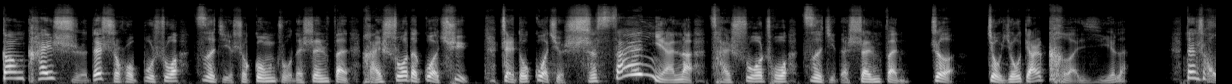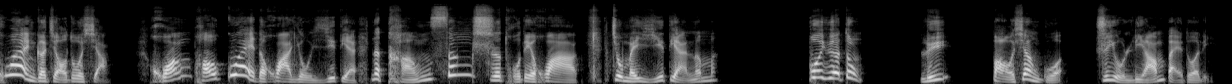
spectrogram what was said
刚开始的时候不说自己是公主的身份还说得过去，这都过去十三年了才说出自己的身份，这就有点可疑了。但是换个角度想，黄袍怪的话有疑点，那唐僧师徒的话就没疑点了吗？波月洞离宝象国只有两百多里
